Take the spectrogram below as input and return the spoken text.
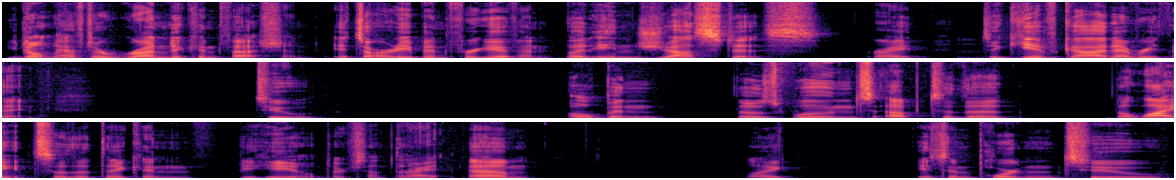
You don't Yeah. have to run to confession, it's already been forgiven. But in justice, right, to give God everything, to open those wounds up to the the light so that they can be healed or something. Right. Um, like it's important to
